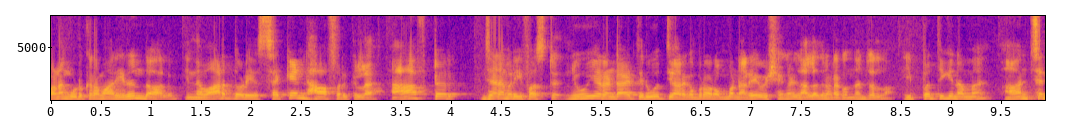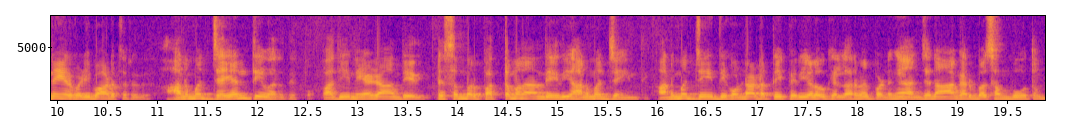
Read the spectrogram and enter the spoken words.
பணம் கொடுக்குற மாதிரி இருந்தாலும் இந்த வாரத்தோடைய செகண்ட் ஹாஃப் இருக்குல்ல after January first new year ரெண்டாயிரத்தி இருபத்தி ஆறுக்கு அப்புறம் ரொம்ப நிறைய விஷயங்கள் நல்லது நடக்கும் தான் சொல்லலாம். இப்போதைக்கு நம்ம ஆஞ்சநேயர் வழிபாடு தருது. ஹனுமத் ஜெயந்தி வருது இப்போ. பதினேழாம் தேதி டிசம்பர் பத்தொன்பதாம் தேதி ஹனுமத் ஜெயந்தி. ஹனும ஜெயந்தி கொண்டாட்டத்தை பெரிய அளவுக்கு எல்லாருமே பண்ணுங்க. அஞ்சனா கர்ப்ப சம்பூதம்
